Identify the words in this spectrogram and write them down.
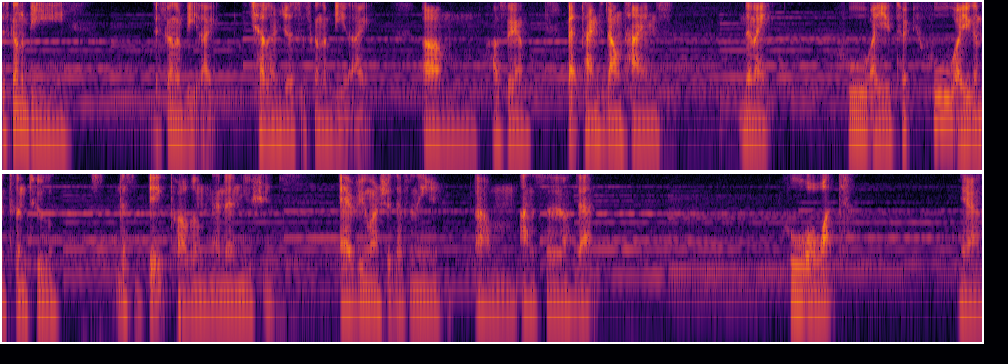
it's gonna be there's gonna be like challenges. It's gonna be like um how say um, bad times down times. Then like who are you tur- who are you gonna turn to? That's a big problem. And then you should everyone should definitely um answer that. Who or what? Yeah.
